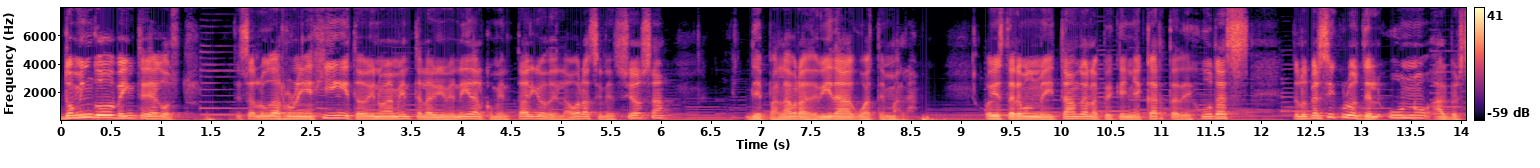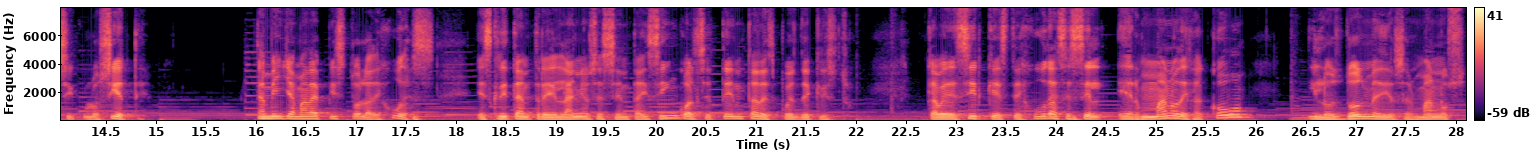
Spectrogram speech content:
Domingo 20 de agosto. Te saluda Ronnie Ejín y te doy nuevamente la bienvenida al comentario de la hora silenciosa de Palabra de Vida Guatemala. Hoy estaremos meditando en la pequeña carta de Judas de los versículos del 1 al versículo 7, también llamada Epístola de Judas, escrita entre el año 65 al 70 después de Cristo. Cabe decir que este Judas es el hermano de Jacobo y los dos medios hermanos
